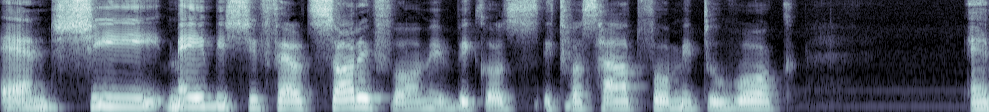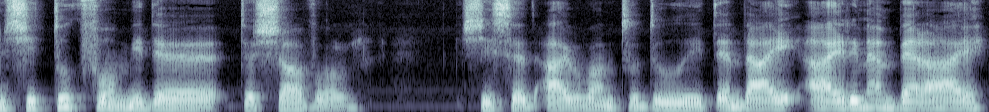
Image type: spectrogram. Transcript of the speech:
And she, maybe she felt sorry for me because it was hard for me to walk. And she took for me the, the shovel. She said, I want to do it. And I, I remember I,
